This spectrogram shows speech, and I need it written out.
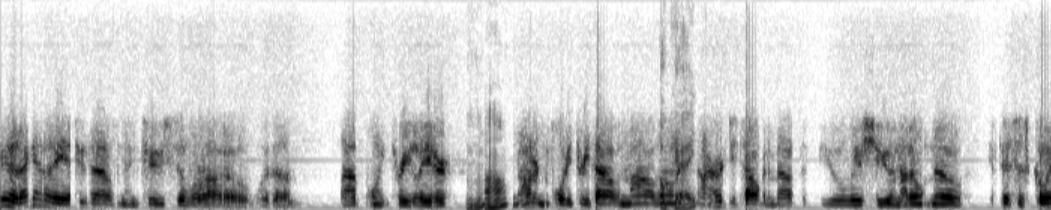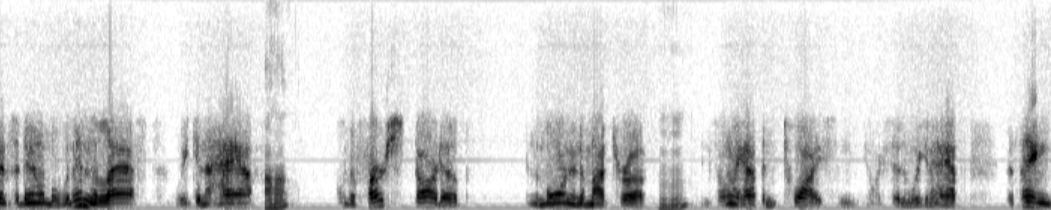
Good. I got a 2002 Silverado with a 5.3 liter, Uh huh. 143,000 miles on Okay. it. I heard you talking about the fuel issue, and I don't know if this is coincidental, but within the last week and a half, Uh huh. on the first startup in the morning of my truck, Mm-hmm. it's only happened twice, and you know, like I said, in a week and a half. The thing,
